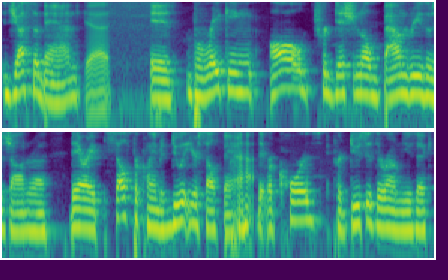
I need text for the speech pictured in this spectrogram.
just a band Yes. is breaking all traditional boundaries of genre. They are a self-proclaimed do-it-yourself band uh-huh. that records, produces their own music,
